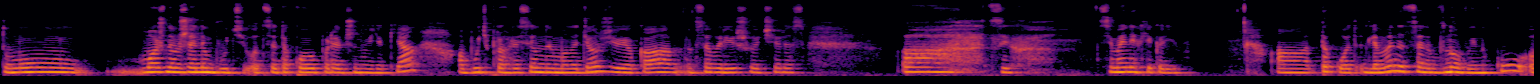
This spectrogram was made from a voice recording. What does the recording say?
Тому можна вже не бути оце такою упередженою, як я, а бути прогресивною молодіжю, яка все вирішує через а, цих сімейних лікарів. А, так от, для мене це в новинку е,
